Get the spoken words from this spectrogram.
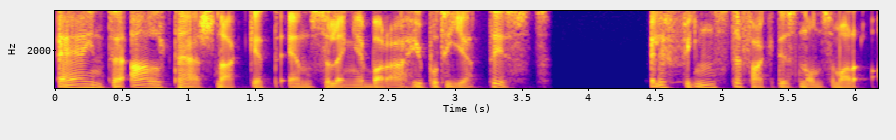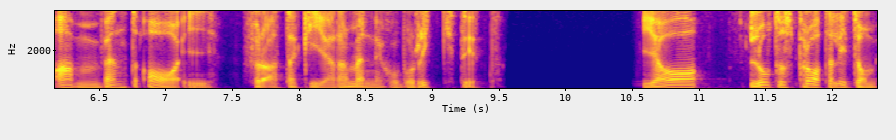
är inte allt det här snacket än så länge bara hypotetiskt? Eller finns det faktiskt någon som har använt AI för att attackera människor på riktigt? Ja, låt oss prata lite om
